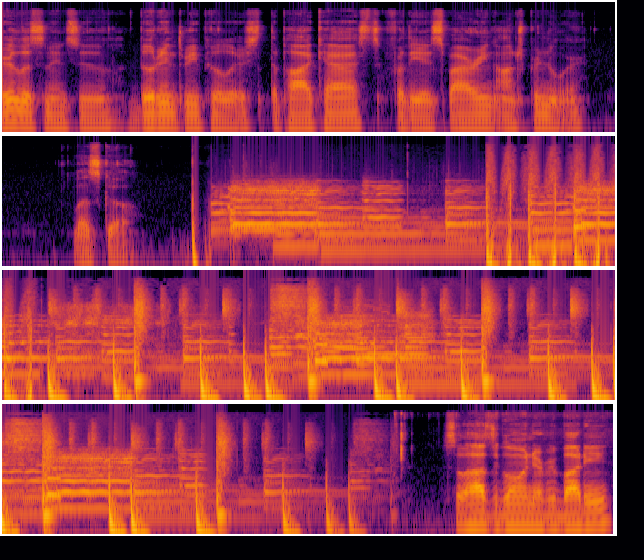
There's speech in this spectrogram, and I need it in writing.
You're listening to Building Three Pillars, the podcast for the aspiring entrepreneur. Let's go. So, how's it going, everybody?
